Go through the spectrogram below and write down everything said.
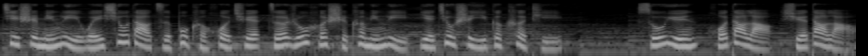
既是明理为修道子不可或缺，则如何使克明理，也就是一个课题。俗云“活到老，学到老”，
